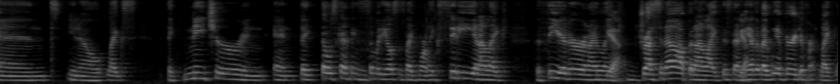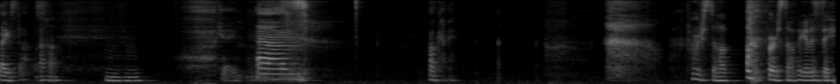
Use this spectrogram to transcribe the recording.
and you know likes like nature and and like those kind of things, and somebody else is like more like city, and I like the theater, and I like Yeah. dressing up, and I like this that and the other. Like we have very different like lifestyles. Uh-huh. Okay. Um. Okay. First off, first off, I gotta say,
